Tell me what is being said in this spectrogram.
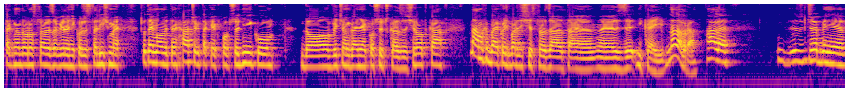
tak na dobrą sprawę za wiele nie korzystaliśmy. Tutaj mamy ten haczyk, tak jak w poprzedniku, do wyciągania koszyczka ze środka. Nam chyba jakoś bardziej się sprawdzała ta e, z Ikei. No dobra, ale żeby nie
